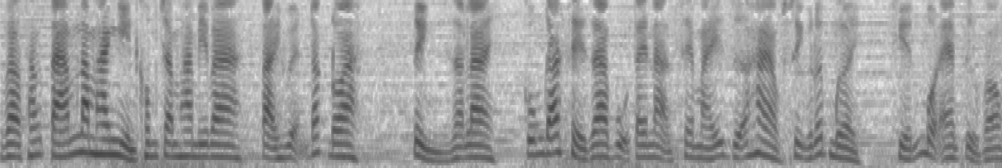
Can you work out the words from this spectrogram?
vào tháng 8 năm 2023 tại huyện Đắc Đoa, tỉnh Gia Lai cũng đã xảy ra vụ tai nạn xe máy giữa hai học sinh lớp 10 khiến một em tử vong.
